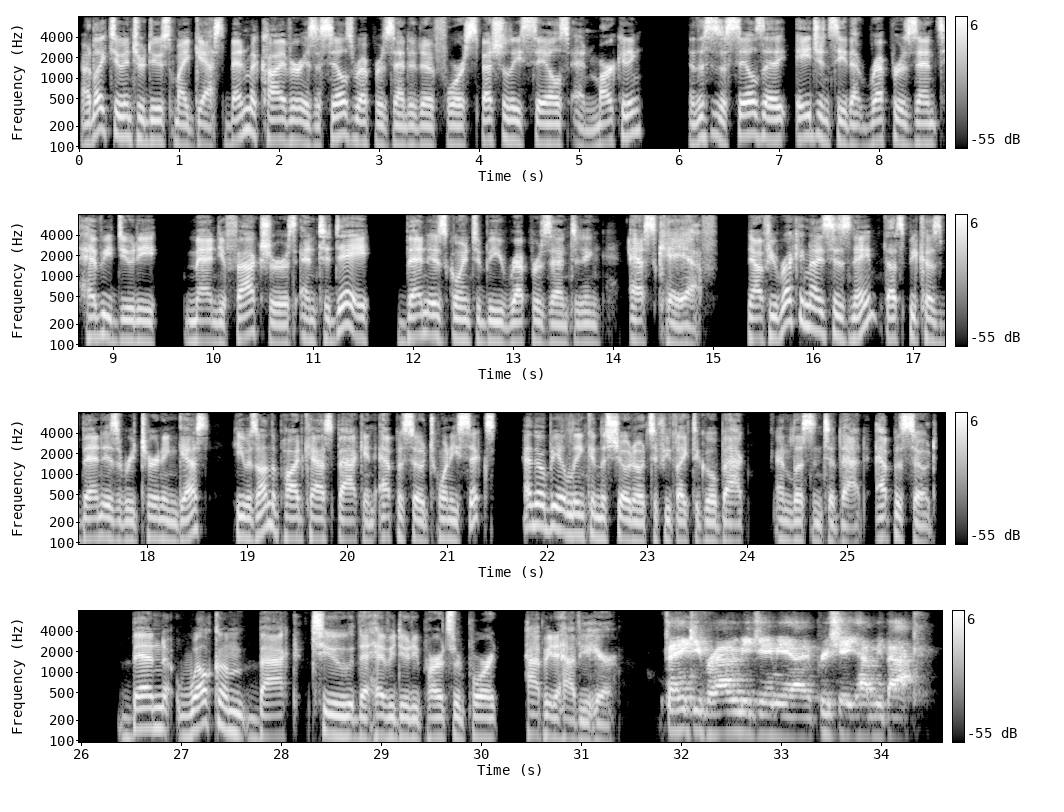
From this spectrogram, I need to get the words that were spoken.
I'd like to introduce my guest. Ben McIvor is a sales representative for Specialty Sales and Marketing now, this is a sales agency that represents heavy duty manufacturers. And today, Ben is going to be representing SKF. Now, if you recognize his name, that's because Ben is a returning guest. He was on the podcast back in episode 26, and there'll be a link in the show notes if you'd like to go back and listen to that episode. Ben, welcome back to the Heavy Duty Parts Report. Happy to have you here. Thank you for having me, Jamie. I appreciate you having me back.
